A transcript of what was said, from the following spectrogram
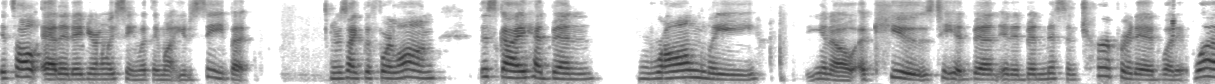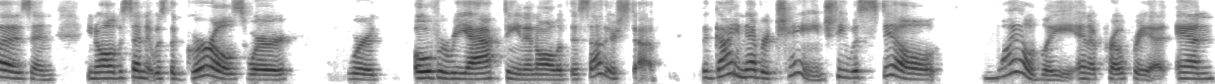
it's all edited. You're only seeing what they want you to see. But it was like before long this guy had been wrongly you know accused. He had been it had been misinterpreted what it was and you know all of a sudden it was the girls were were overreacting and all of this other stuff. The guy never changed. He was still wildly inappropriate. And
